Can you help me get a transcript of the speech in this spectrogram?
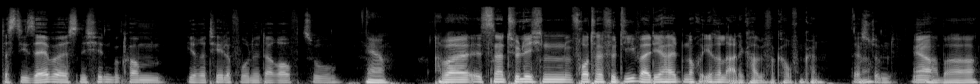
dass die selber es nicht hinbekommen, ihre Telefone darauf zu. ja. Aber ist natürlich ein Vorteil für die, weil die halt noch ihre Ladekabel verkaufen können. Das Ja. stimmt. Ja. Aber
